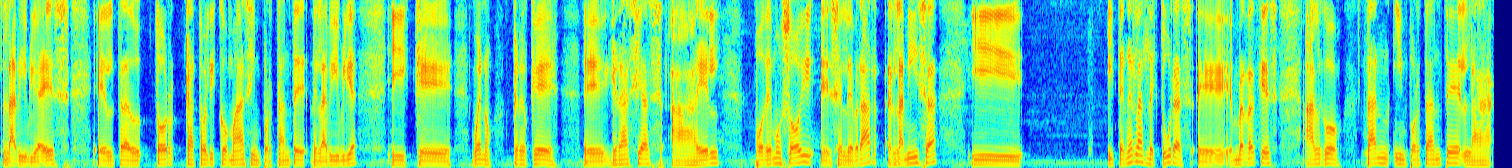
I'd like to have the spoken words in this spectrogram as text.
la Biblia. Es el traductor católico más importante de la Biblia y que, bueno, creo que eh, gracias a él podemos hoy celebrar la misa y, y tener las lecturas. En verdad que es algo tan importante la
